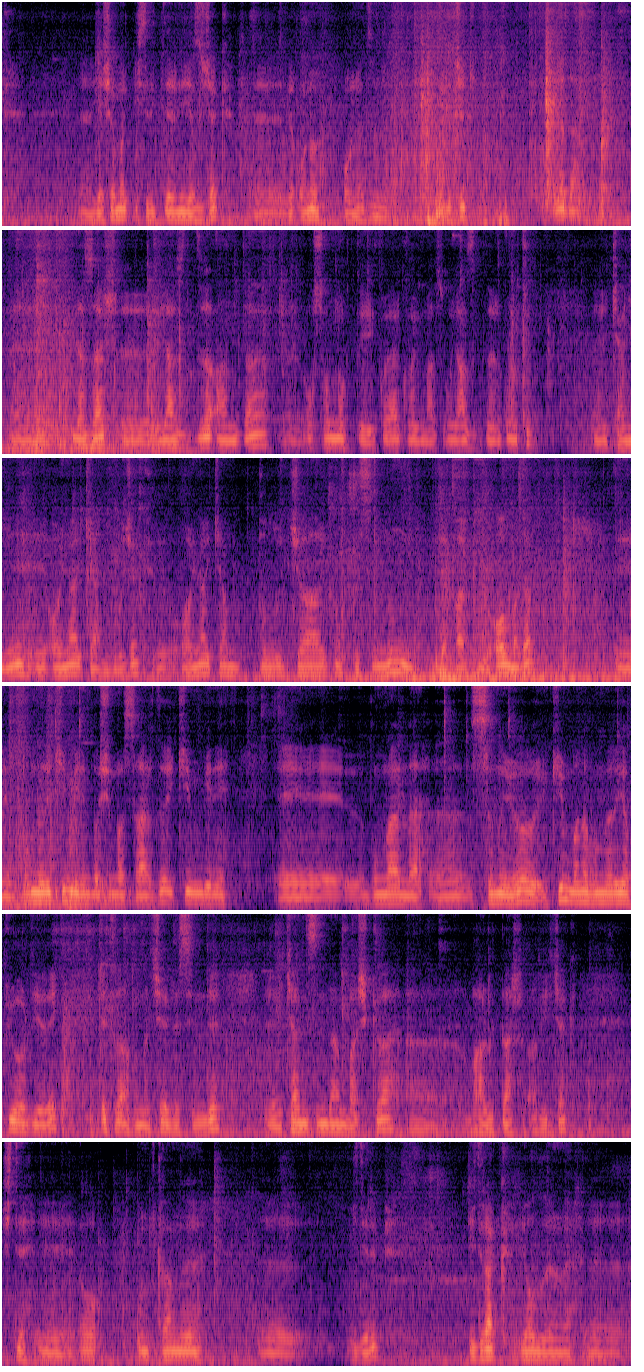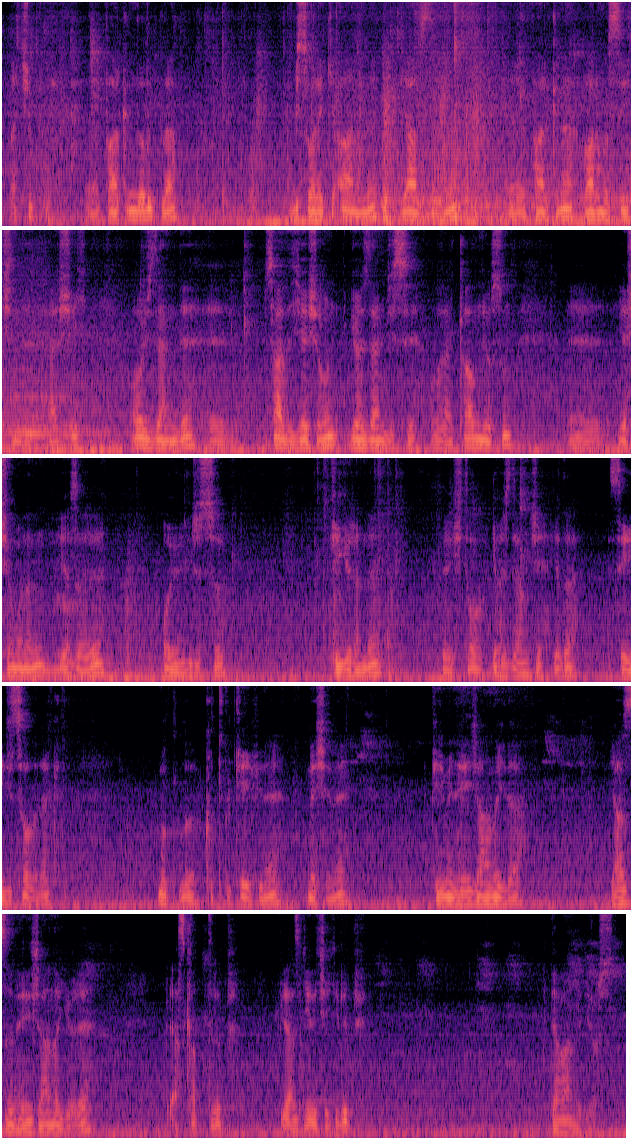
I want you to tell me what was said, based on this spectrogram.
e, yaşamak istediklerini yazacak e, ve onu oynadığını bilecek ya da e, yazar e, yazdığı anda o son noktayı koyar koymaz o yazdıklarını unutup kendini oynarken bulacak. Oynarken bulacağı noktasının bile farkında olmadan bunları kim benim başıma sardı, kim beni e, bunlarla e, sınıyor, kim bana bunları yapıyor diyerek etrafında, çevresinde e, kendisinden başka e, varlıklar arayacak. İşte e, o unutkanlığı e, giderip idrak yollarını e, açıp e, farkındalıkla bir sonraki anını yazdığını e, farkına varması için de her şey. O yüzden de e, sadece yaşamın gözlemcisi olarak kalmıyorsun. E, yaşamanın yazarı, oyuncusu, figüranı ve işte o gözlemci ya da seyircisi olarak mutlu, kutlu keyfine, neşene, filmin heyecanıyla, yazdığın heyecana göre biraz kaptırıp, biraz geri çekilip devam ediyorsun.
